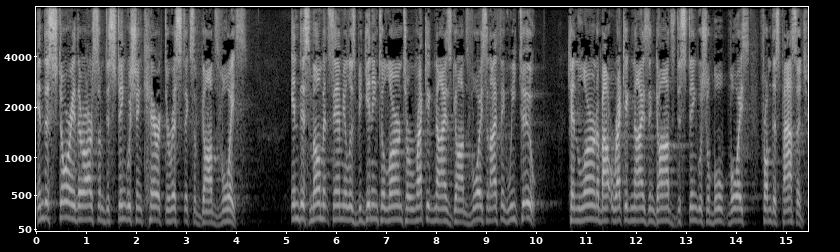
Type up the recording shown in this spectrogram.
In this story, there are some distinguishing characteristics of God's voice. In this moment, Samuel is beginning to learn to recognize God's voice, and I think we too can learn about recognizing God's distinguishable voice from this passage.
